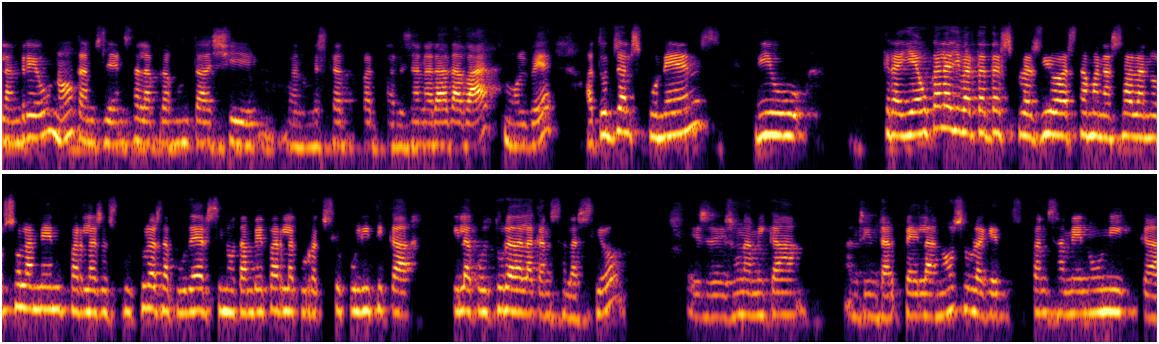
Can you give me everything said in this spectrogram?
l'Andreu, no? que ens llença la pregunta així, bueno, més que per, per generar debat, molt bé. A tots els ponents diu Creieu que la llibertat d'expressió està amenaçada no solament per les estructures de poder, sinó també per la correcció política i la cultura de la cancel·lació? És, és una mica, ens interpel·la no? sobre aquest pensament únic que,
